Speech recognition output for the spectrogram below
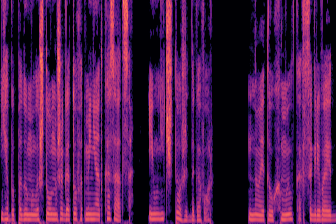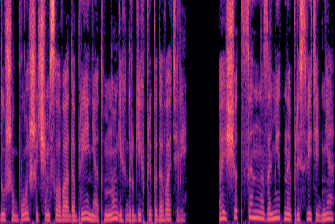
я бы подумала, что он уже готов от меня отказаться и уничтожить договор. Но эта ухмылка согревает душу больше, чем слова одобрения от многих других преподавателей. А еще ценно заметное при свете дня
